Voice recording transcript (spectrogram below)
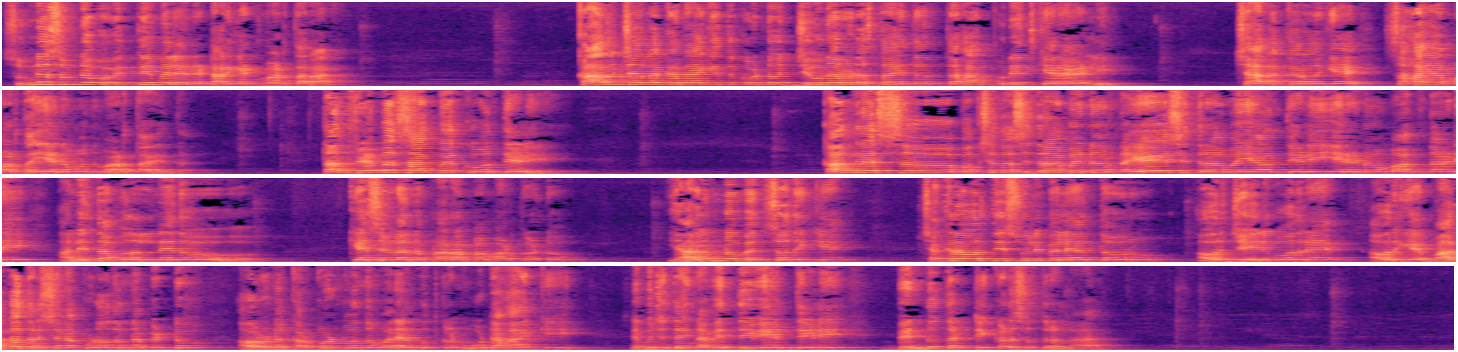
ಸುಮ್ಮನೆ ಸುಮ್ಮನೆ ಒಬ್ಬ ವ್ಯಕ್ತಿಯ ಮೇಲೆ ಏನೋ ಟಾರ್ಗೆಟ್ ಮಾಡ್ತಾರಾ? ಕಾರು ಚಾಲಕನಾಗಿದ್ದುಕೊಂಡು ಜೀವನ ನಡೆಸ್ತಾ ಇದ್ದಂತಹ ಪುನೀತ್ ಕೆರೆಹಳ್ಳಿ ಚಾಲಕರಿಗೆ ಸಹಾಯ ಮಾಡ್ತಾ ಏನೋ ಒಂದು ಮಾಡ್ತಾ ಇದ್ದ. ತಾನು ಫೇಮಸ್ ಆಗಬೇಕು ಅಂತೇಳಿ, ಕಾಂಗ್ರೆಸ್ ಪಕ್ಷದ ಸಿದ್ದರಾಮಯ್ಯನವ್ರನ್ನ, ಏ, ಸಿದ್ದರಾಮಯ್ಯ ಅಂತೇಳಿ ಏನೇನೋ ಮಾತನಾಡಿ, ಅಲ್ಲಿಂದ ಮೊದಲನೇದು ಕೇಸುಗಳನ್ನು ಪ್ರಾರಂಭ ಮಾಡಿಕೊಂಡು, ಯಾರನ್ನೂ ಮೆಚ್ಚಿಸೋದಕ್ಕೆ ಚಕ್ರವರ್ತಿ ಸುಲಿಬೆಲೆ ಅಂತವರು, ಅವ್ರು ಜೈಲಿಗೆ ಹೋದ್ರೆ ಅವರಿಗೆ ಮಾರ್ಗದರ್ಶನ ಕೊಡೋದನ್ನ ಬಿಟ್ಟು, ಅವರನ್ನ ಕರ್ಕೊಂಡು ಬಂದು ಮನೇಲಿ ಕುತ್ಕೊಂಡು ಊಟ ಹಾಕಿ, ನಿಮ್ಮ ಜೊತೆಗೆ ನಾವು ಇದ್ದೀವಿ ಅಂತೇಳಿ ಬೆನ್ನು ತಟ್ಟಿ ಕಳಿಸಿದ್ರಲ್ಲ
